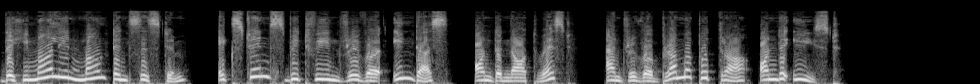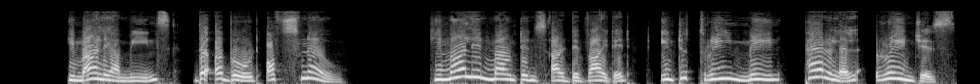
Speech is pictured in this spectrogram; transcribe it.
the Himalayan mountain system extends between river Indus on the northwest and river Brahmaputra on the east. Himalaya means the abode of snow. Himalayan mountains are divided into three main parallel ranges.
